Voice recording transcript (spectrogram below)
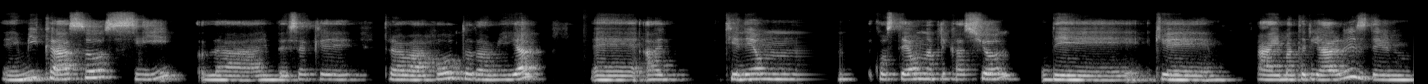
En mi caso, sí, la empresa que trabajo todavía eh, tiene un, costea una aplicación de que hay materiales de,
